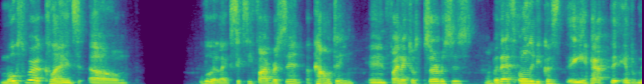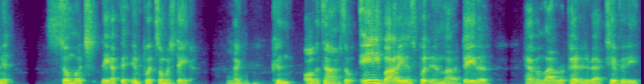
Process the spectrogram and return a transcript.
most of our clients um, what, like 65% accounting and financial services, Mhm. but that's only because they have to implement so much, they have to input so much data like Mhm. con- all the time. So anybody that's putting in a lot of data, having a lot of repetitive activity,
